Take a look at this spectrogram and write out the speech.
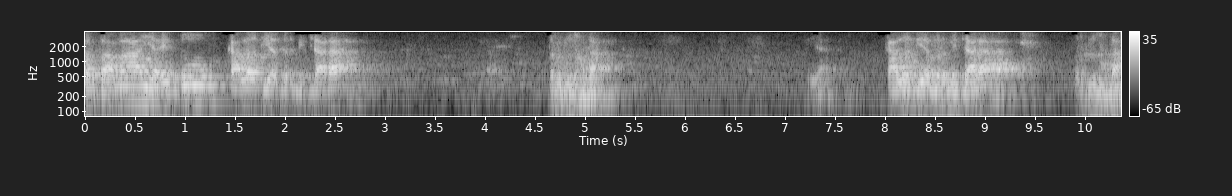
pertama yaitu kalau dia berbicara berdusta. Ya. Kalau dia berbicara berdusta.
